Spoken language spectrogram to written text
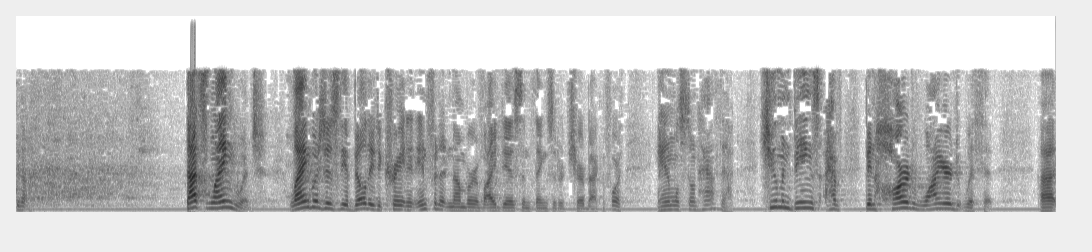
You know, that's language. Language is the ability to create an infinite number of ideas and things that are shared back and forth. Animals don't have that. Human beings have been hardwired with it. Uh,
